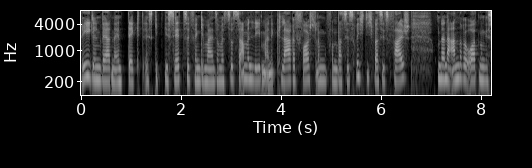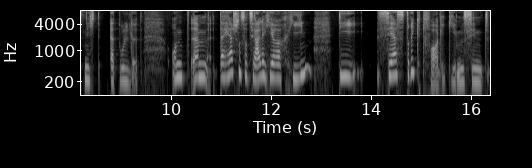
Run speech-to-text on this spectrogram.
Regeln werden entdeckt, es gibt Gesetze für ein gemeinsames Zusammenleben, eine klare Vorstellung von was ist richtig, was ist falsch und eine andere Ordnung ist nicht erduldet. Und ähm, da herrschen soziale Hierarchien, die sehr strikt vorgegeben sind.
